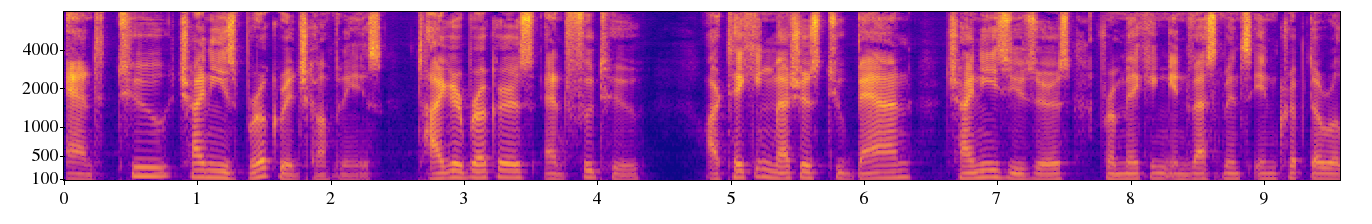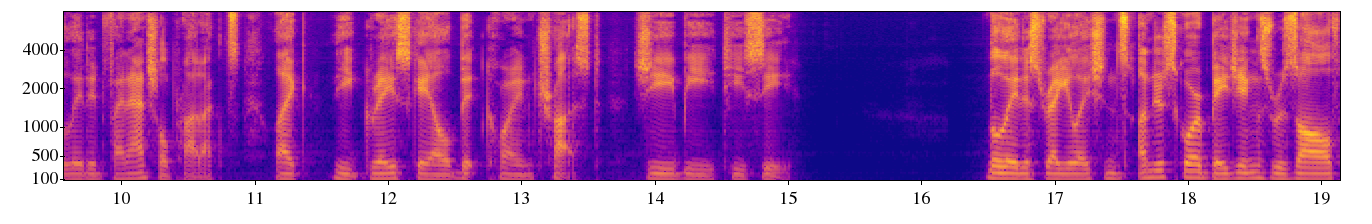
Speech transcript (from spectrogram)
And two Chinese brokerage companies, Tiger Brokers and Futu, are taking measures to ban Chinese users from making investments in crypto related financial products like the Grayscale Bitcoin Trust, GBTC. The latest regulations underscore Beijing's resolve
